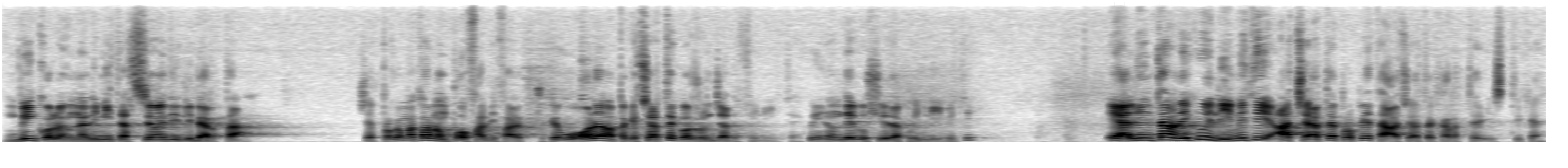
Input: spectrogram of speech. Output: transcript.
un vincolo è una limitazione di libertà, cioè il programmatore non può fargli fare ciò che vuole, ma perché certe cose sono già definite, quindi non deve uscire da quei limiti, e all'interno di quei limiti ha certe proprietà, certe caratteristiche.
